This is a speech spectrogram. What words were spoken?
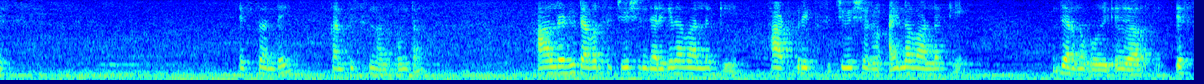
ఎస్ ఎస్ అండి కనిపిస్తుంది అనుకుంటా. ఆల్రెడీ టవర్ సిచ్యువేషన్ జరిగిన వాళ్ళకి హార్ట్ బ్రేక్ సిచ్యువేషన్ అయిన వాళ్ళకి జరగబో ఎస్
